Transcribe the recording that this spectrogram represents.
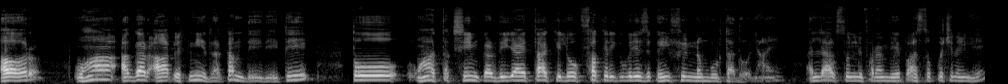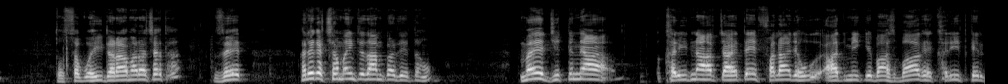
और वहाँ अगर आप इतनी रकम दे देते तो वहाँ तकसीम कर दी जाए ताकि लोग फ़क्र की वजह से कहीं फिर न मुर्तद हो जाएँ। अल्लाह रसूल ने फरमा मेरे पास तो कुछ नहीं है। तो सब वही डरा मरा चा था जैद कहने अच्छा मैं इंतज़ाम कर देता हूँ। मैं जितना ख़रीदना आप चाहते हैं, फला जो आदमी के पास बाग है, ख़रीद कर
